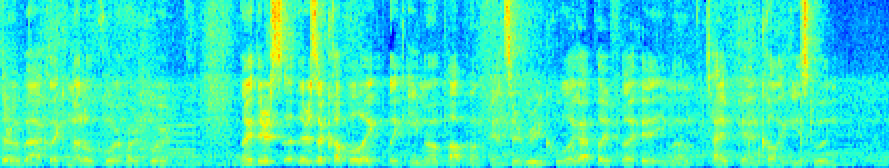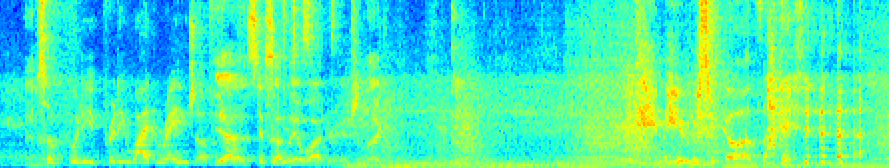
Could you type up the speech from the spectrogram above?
throwback like metalcore hardcore. Like there's there's a couple like like emo pop punk bands that are pretty cool. Like I played for like a emo type band called like Eastwood. And, so uh, pretty pretty wide range of yeah, it's definitely a wide range and like Maybe we should go outside.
